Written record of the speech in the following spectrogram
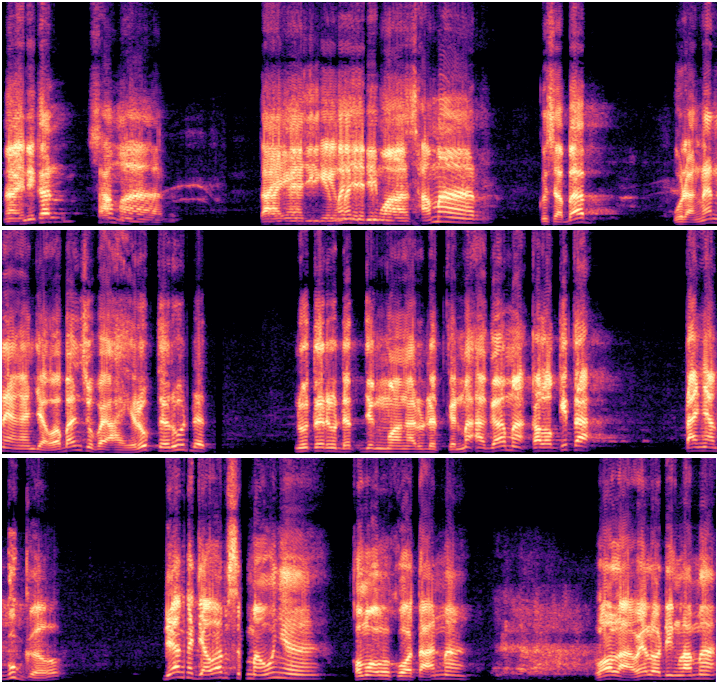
Nah ini kan samar. Tai ngaji mah jadi mau samar. Kusabab urang nanyangan jawaban supaya ahirup terudet. Nu terudet jeng mau ngarudetkeun mah agama. Kalau kita tanya Google, dia ngejawab semaunya. Komo kekuataan mah. Lola we loading lama.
